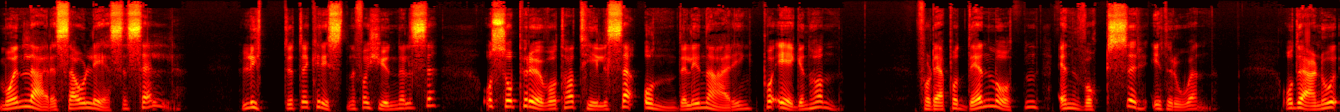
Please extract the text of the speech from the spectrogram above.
må en lære seg å lese selv, lytte til kristne forkynnelse, og så prøve å ta til seg åndelig næring på egen hånd. For det er på den måten en vokser i troen. Og det er noe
